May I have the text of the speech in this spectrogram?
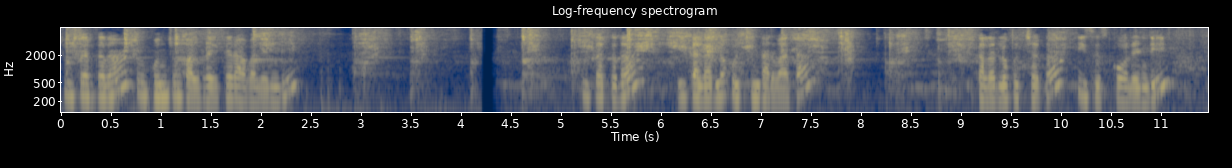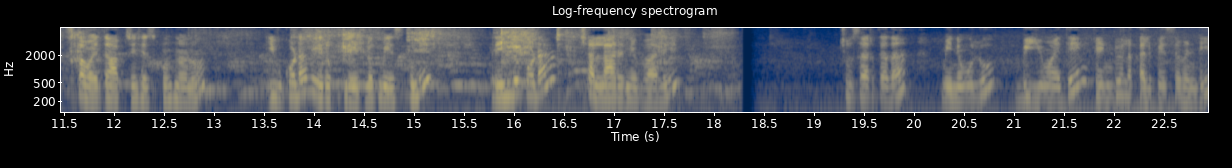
చూసారు కదా? ఇంకొంచెం కలర్ అయితే రావాలండి. చూసారు కదా? ఈ కలర్లోకి వచ్చిన తర్వాత కలర్లోకి వచ్చాక తీసేసుకోవాలండి. స్టవ్ అయితే ఆఫ్ చేసేసుకుంటున్నాను. ఇవి కూడా వేరొక ప్లేట్లోకి వేసుకుని రెండు కూడా చల్లారనివ్వాలి. చూసారు కదా? మినుములు బియ్యం అయితే రెండు ఇలా కలిపేసామండి.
